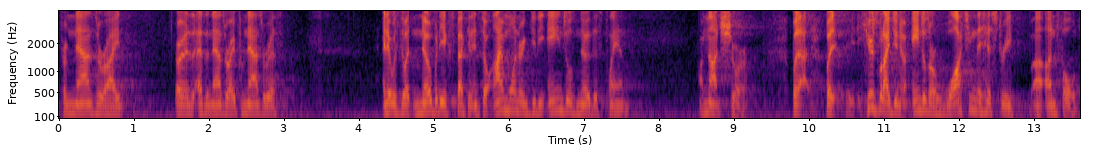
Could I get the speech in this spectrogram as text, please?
from Nazarite, or as, as a Nazarite from Nazareth. And it was what nobody expected. And so I'm wondering do the angels know this plan? I'm not sure. But, but here's what I do know angels are watching the history uh, unfold.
